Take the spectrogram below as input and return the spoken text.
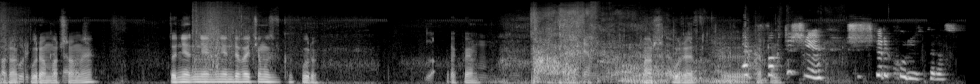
Dobra, kurki kura mogę maczamy. To nie, nie, nie dawajcie mu zwykłych kur. Tak powiem. dawać. Mhm. Chciałem- Masz kurę. y, Tak, taką. faktycznie! Trzy, cztery kury teraz.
